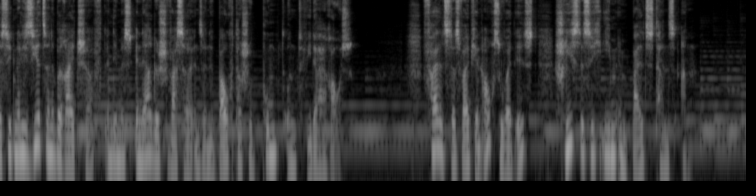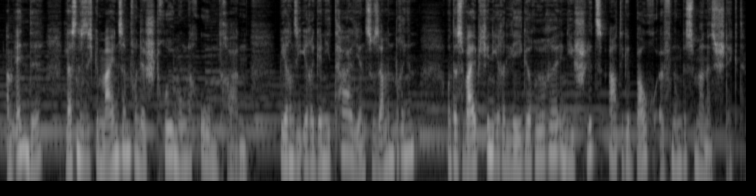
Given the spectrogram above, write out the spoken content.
es signalisiert seine Bereitschaft, indem es energisch Wasser in seine Bauchtasche pumpt und wieder heraus. Falls das Weibchen auch soweit ist, schließt es sich ihm im Balztanz an. Am Ende lassen sie sich gemeinsam von der Strömung nach oben tragen, während sie ihre Genitalien zusammenbringen und das Weibchen ihre Legeröhre in die schlitzartige Bauchöffnung des Mannes steckt.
